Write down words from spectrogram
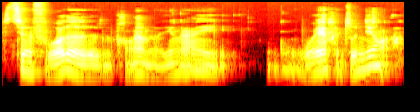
信佛的朋友们应该我也很尊敬啊。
